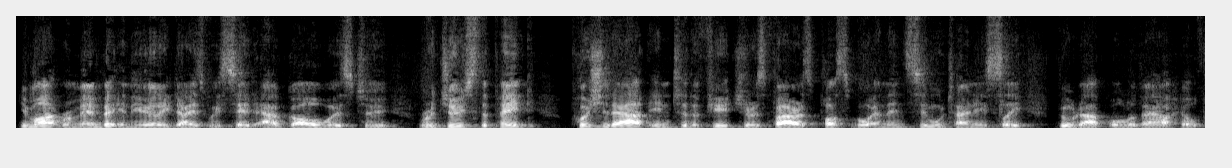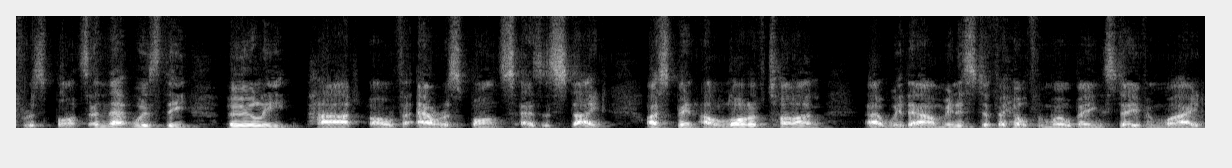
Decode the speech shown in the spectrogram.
You might remember in the early days we said our goal was to reduce the peak, push it out into the future as far as possible, and then simultaneously build up all of our health response. And that was the early part of our response as a state. I spent a lot of time uh, with our Minister for Health and Wellbeing, Stephen Wade,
